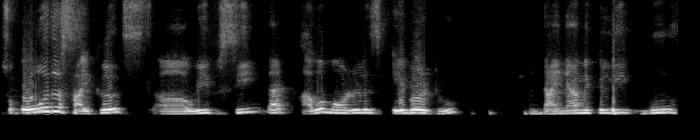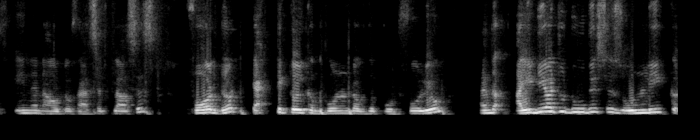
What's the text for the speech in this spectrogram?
So over the cycles, uh, we see that our model is able to dynamically move in and out of asset classes for the tactical component of the portfolio. And the idea to do this is only c-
